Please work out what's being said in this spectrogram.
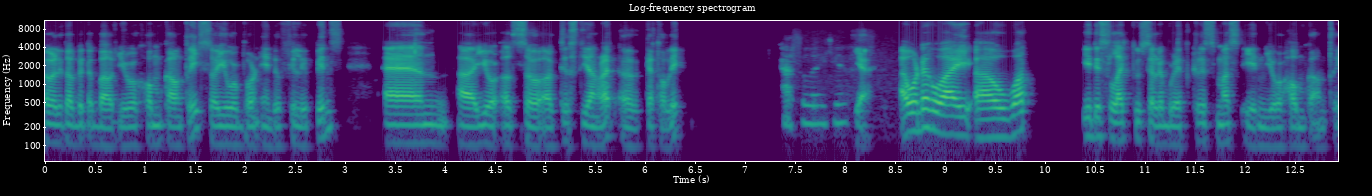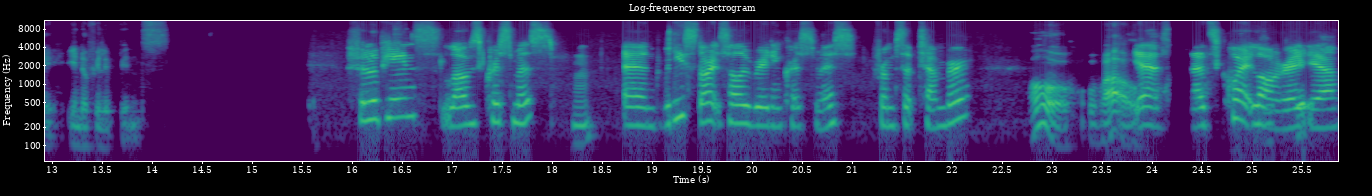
a little bit about your home country. So you were born in the Philippines, and uh, you're also a Christian, right? A Catholic. Catholic, yes. Yeah. I wonder why. Uh, what it is like to celebrate Christmas in your home country in the Philippines. Philippines loves Christmas, Hmm. and we start celebrating Christmas from September. Oh, wow. Yes, that's quite long, right? Yeah.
